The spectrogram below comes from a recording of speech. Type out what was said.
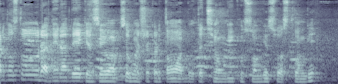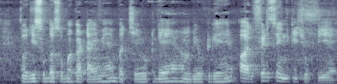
नमस्कार दोस्तों राधे राधे कैसे हो आप सब? आशा करता हूँ आप बहुत अच्छे होंगे खुश होंगे स्वस्थ होंगे। तो जी सुबह सुबह का टाइम है बच्चे उठ गए हैं हम भी उठ गए हैं। आज फिर से इनकी छुट्टी है।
